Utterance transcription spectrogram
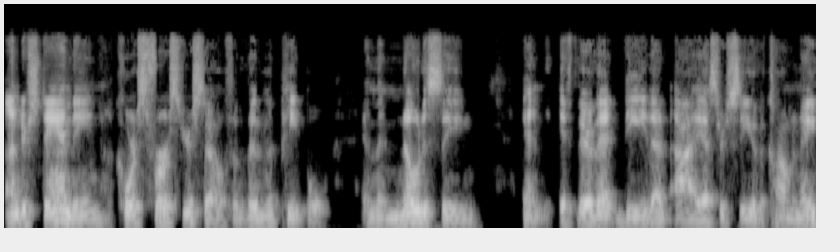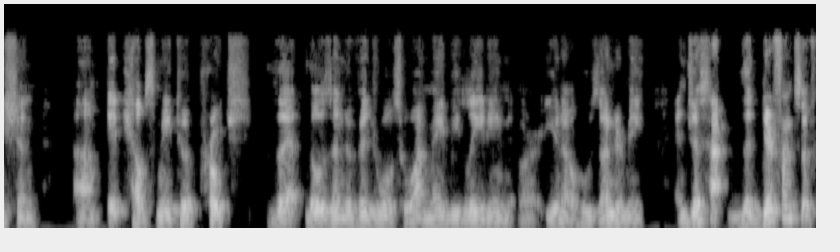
understanding, of course, first yourself and then the people, and then noticing. And if they're that D, that I, S, or C, or the combination, um, it helps me to approach that those individuals who I may be leading or you know who's under me, and just how, the difference of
